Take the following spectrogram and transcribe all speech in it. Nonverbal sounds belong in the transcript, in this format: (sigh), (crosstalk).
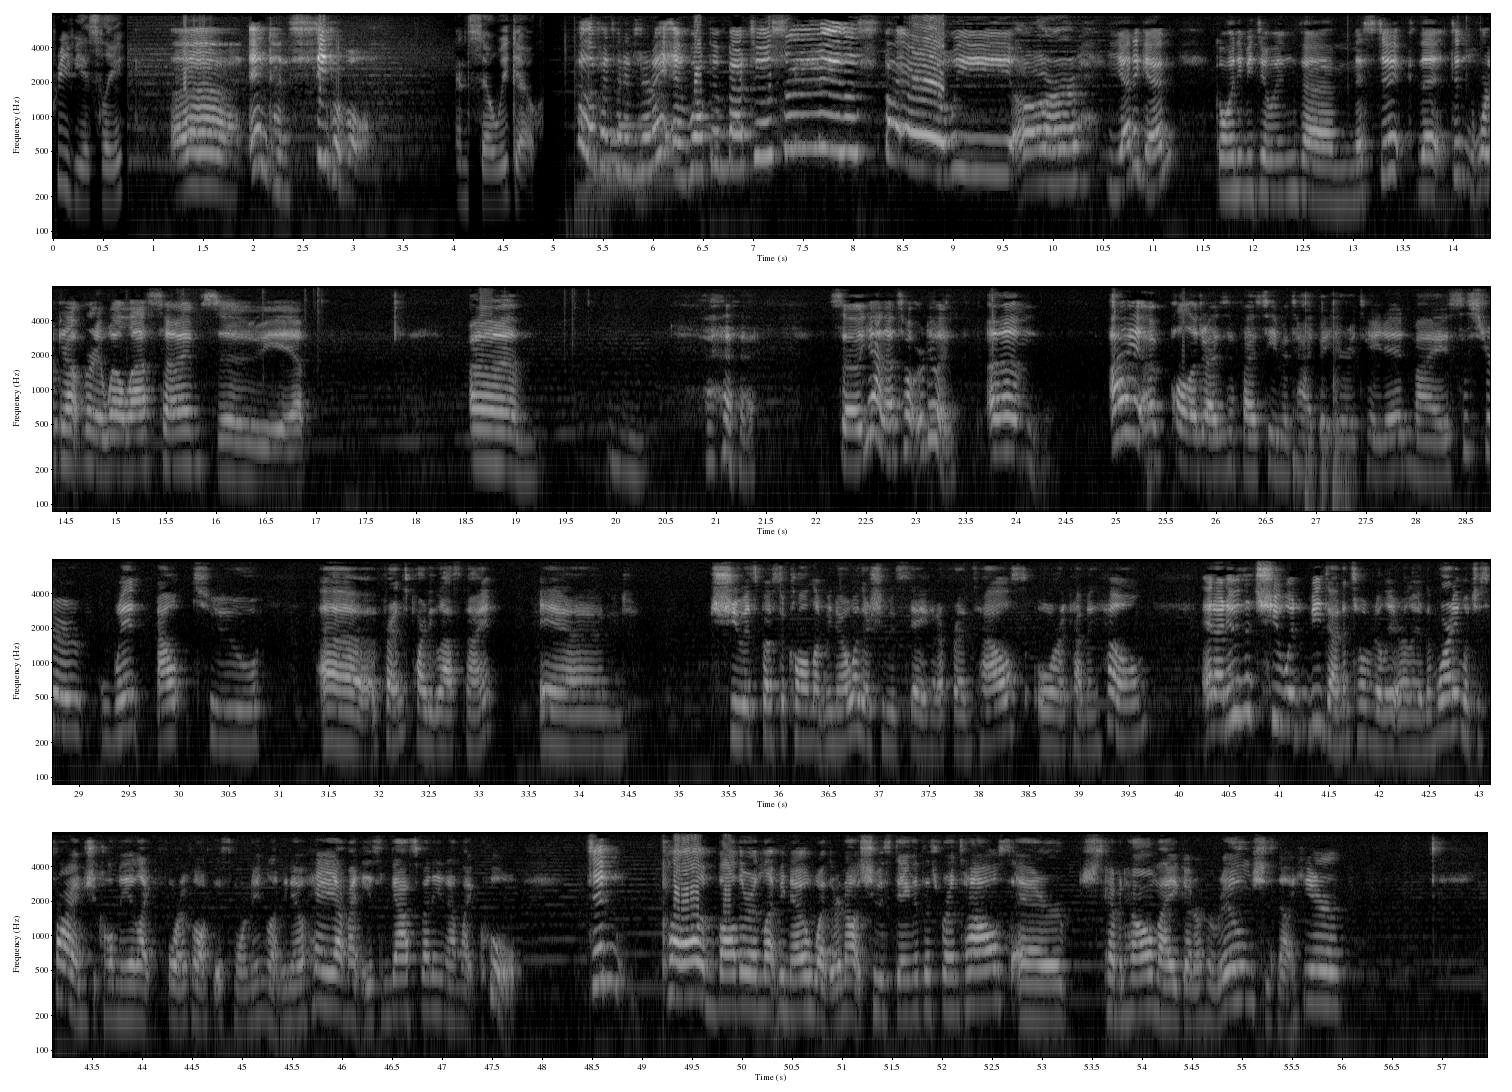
Previously, Uh, inconceivable. and so we go. Hello friends, my name's Renee, and welcome back to Slay the Spire! We are, yet again, going to be doing the Mystic that didn't work out very well last time, so yeah. Um, (laughs) so yeah, that's what we're doing. Um, I apologize if I seem a tad bit irritated. My sister went out to a friend's party last night, and she was supposed to call and let me know whether she was staying at a friend's house or coming home. And I knew that she wouldn't be done until really early in the morning, which is fine. She called me like 4 o'clock this morning, let me know, hey, I might need some gas money, and I'm like, cool. Didn't call and bother and let me know whether or not she was staying at this friend's house or she's coming home. I go to her room, she's not here.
